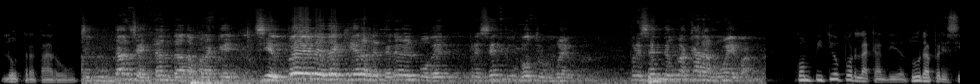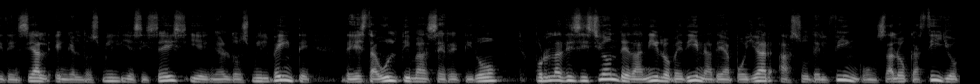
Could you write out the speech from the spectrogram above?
lo trataron. Las circunstancias están dadas para que si el PLD quiere retener el poder, presente un otro nuevo presente una cara nueva. Compitió por la candidatura presidencial en el 2016 y en el 2020. De esta última se retiró por la decisión de Danilo Medina de apoyar a su delfín Gonzalo Castillo,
